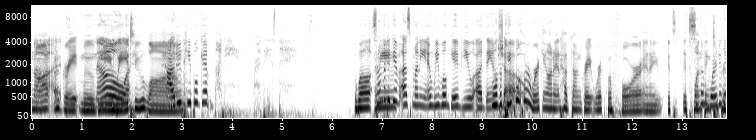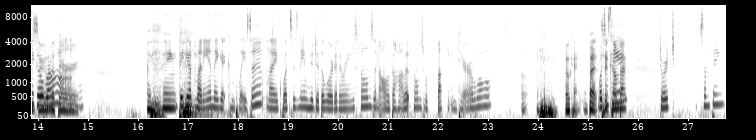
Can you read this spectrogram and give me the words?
not, not, a great movie, No. way too long. How do people get money for these things? Well, I Somebody mean- give us money, and we will give you a damn well, the show. people who are working on it have done great work before, and I it's it's so one thing where to do they go wrong? that they're. I think They get money and they get complacent. Like what's his name who did the Lord of the Rings films and all of the Hobbit films were fucking terrible. Uh, okay, but What's to come name? back, George something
